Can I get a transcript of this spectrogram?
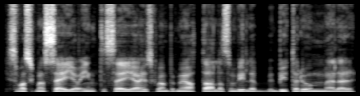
Liksom, vad ska man säga och inte säga? Hur ska man bemöta alla som ville byta rum eller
